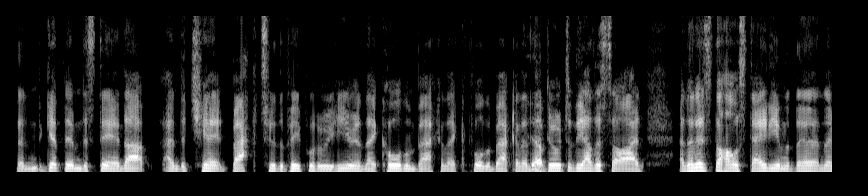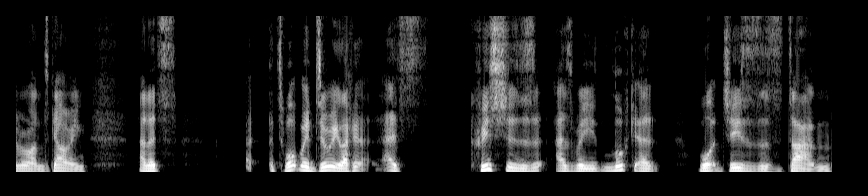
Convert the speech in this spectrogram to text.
and get them to stand up and to chant back to the people who are here and they call them back and they call them back and then Yep. they do it to the other side and then it's the whole stadium and everyone's going and it's it's what we're doing like as christians as we look at what jesus has done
